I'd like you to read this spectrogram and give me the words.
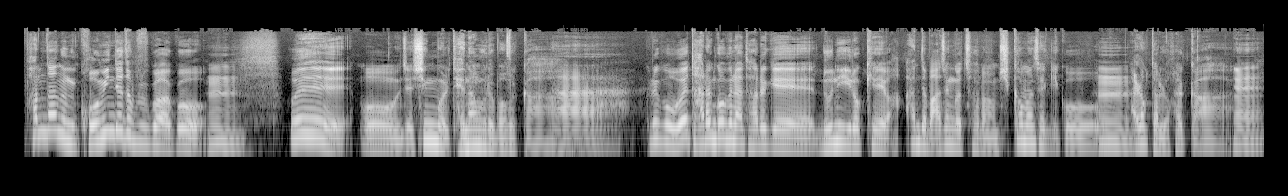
판다는 곰인데도 불구하고 음. 왜 어, 이제 식물 대나무를 먹을까? 아. 그리고 왜 다른 곰이랑 다르게 눈이 이렇게 한 대 맞은 것처럼 시커먼색이고 음. 알록달록할까? 예.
